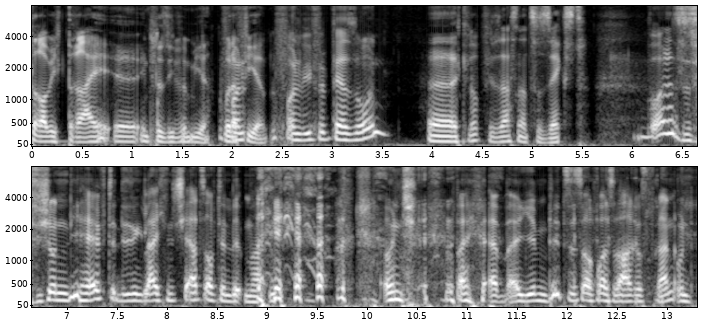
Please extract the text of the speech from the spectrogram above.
glaube ich, drei äh, inklusive mir. Oder von, vier. Von wie vielen Personen? Äh, ich glaube, wir saßen da zu sechst. Boah, das ist schon die Hälfte, die den gleichen Scherz auf den Lippen hatten. und bei, äh, bei jedem Witz ist auch was Wahres dran. Und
